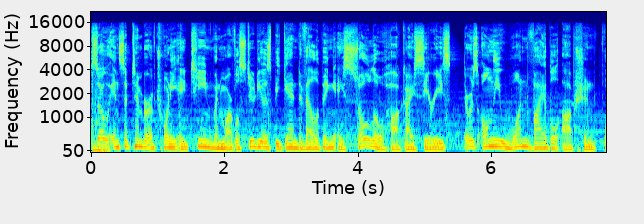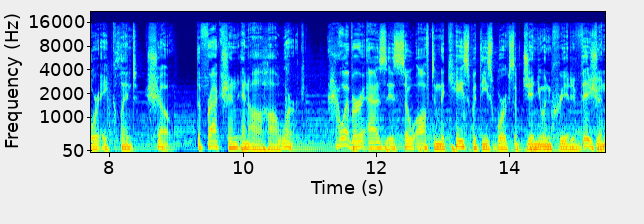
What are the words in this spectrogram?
So, in September of 2018, when Marvel Studios began developing a solo Hawkeye series, there was only one viable option for a Clint show the Fraction and Aja work. However, as is so often the case with these works of genuine creative vision,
